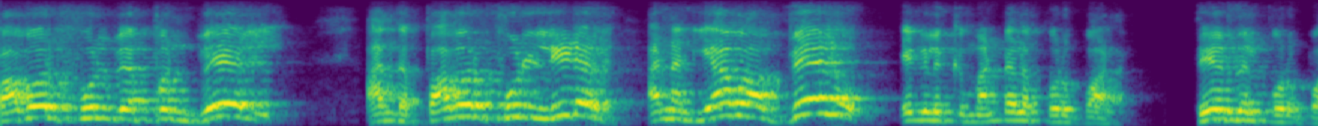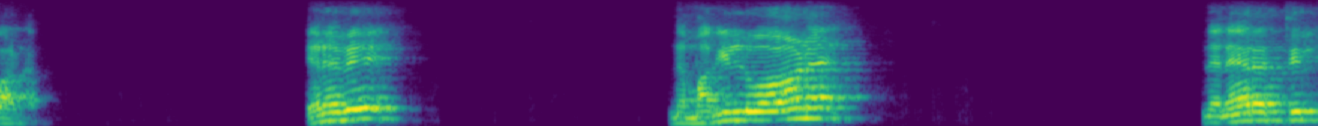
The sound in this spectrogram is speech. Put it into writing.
பவர்ஃபுல் வெப்பன் வேல். அந்த பவர்ஃபுல் லீடர் அண்ணன் ஏவா வேலு எங்களுக்கு மண்டல பொறுப்பாளர் தேர்தல் பொறுப்பாளர். எனவே இந்த மகிழ்வான இந்த நேரத்தில்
